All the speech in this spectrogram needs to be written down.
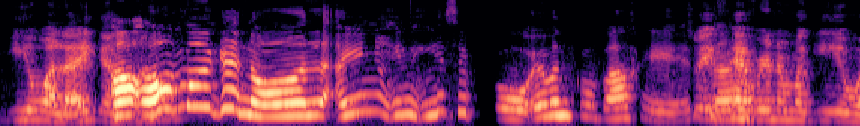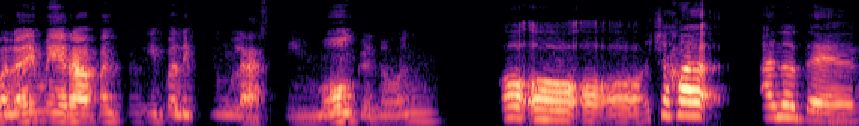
Maghihiwalay, ganun. oo, mga ganon. Ayun yung iniisip ko. Ewan ko bakit. So, if ever na maghihiwalay, mahirapan kang ibalik yung last name mo, ganun. Oo, oo. Tsaka, ano din,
